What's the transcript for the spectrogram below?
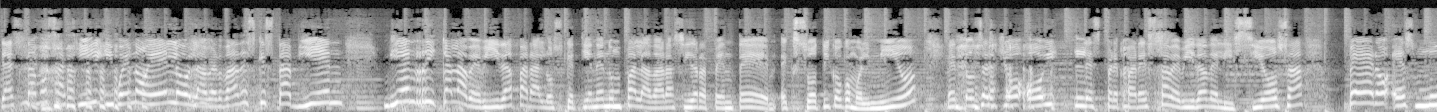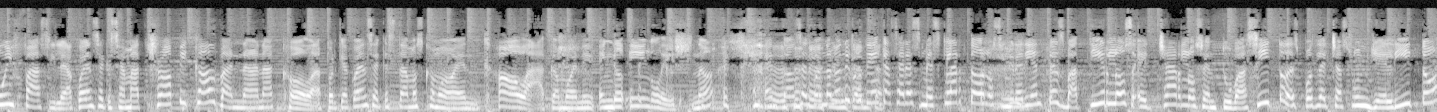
Ya estamos aquí y bueno, Elo, la verdad es que está bien, bien la bebida para los que tienen un paladar así de repente exótico como el mío. Entonces yo hoy les preparé esta bebida deliciosa pero es muy fácil. Acuérdense que se llama Tropical Banana Cola, porque acuérdense que estamos como en cola, como en English, ¿no? Entonces, cuando lo único que tienen que hacer es mezclar todos los ingredientes, batirlos, echarlos en tu vasito, después le echas un hielito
